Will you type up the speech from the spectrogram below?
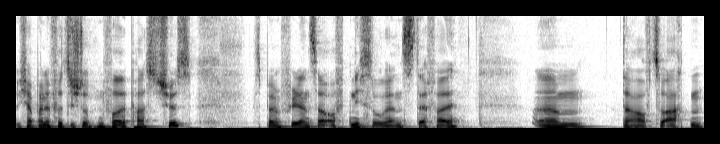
ich habe meine 40 Stunden voll, passt, tschüss. Das ist beim Freelancer oft nicht so ganz der Fall. Ähm, darauf zu achten.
